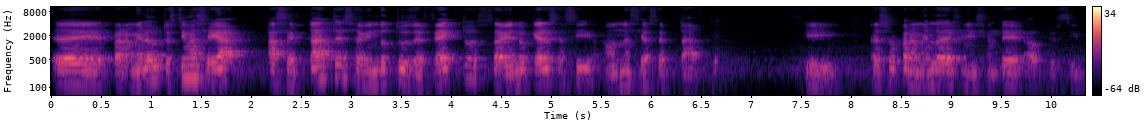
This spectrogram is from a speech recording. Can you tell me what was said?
Eh, para mí la autoestima sería aceptarte sabiendo tus defectos, sabiendo que eres así, aún así aceptarte. Y eso para mí es la definición de autoestima.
